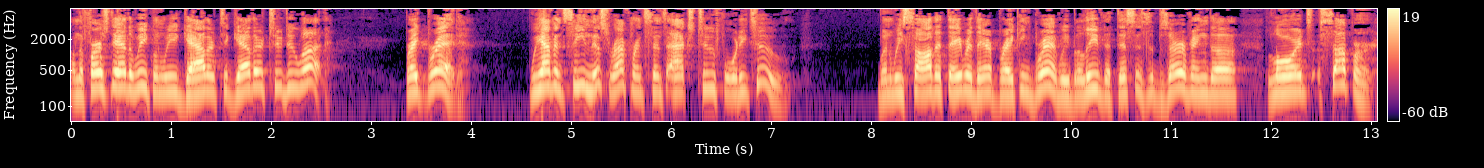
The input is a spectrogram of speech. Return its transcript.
On the first day of the week when we gather together to do what? Break bread. We haven't seen this reference since Acts 2.42. When we saw that they were there breaking bread, we believe that this is observing the Lord's Supper.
